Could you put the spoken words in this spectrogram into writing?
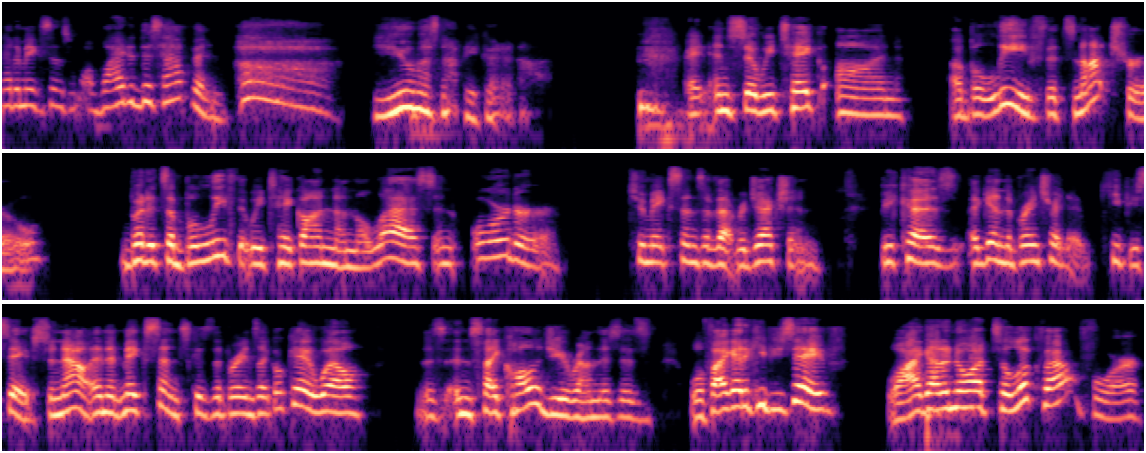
got to make sense. Why did this happen? you must not be good enough. right. And so we take on a belief that's not true, but it's a belief that we take on nonetheless in order to make sense of that rejection. Because again, the brain's trying to keep you safe. So now, and it makes sense because the brain's like, okay, well, this and psychology around this is, well, if I got to keep you safe, well, I got to know what to look out for.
